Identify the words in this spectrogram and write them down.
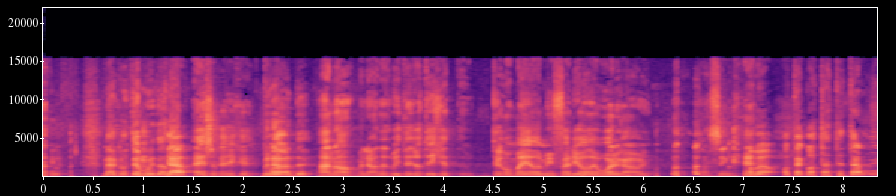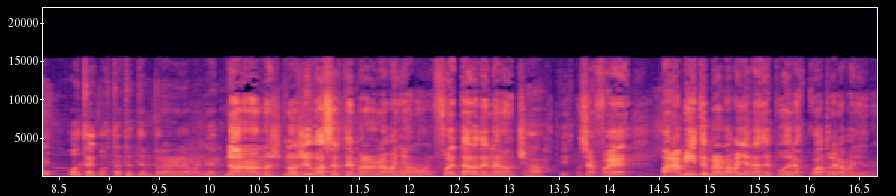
Me acosté muy tarde. Claro. Eso, ¿qué dije? Me levanté. Ah, no, me levanté, viste, yo te dije, tengo medio hemisferio de huelga hoy. Así que... O, pero, o te acostaste tarde o te acostaste temprano en la mañana. No, no, no, no, no llegó a ser temprano en la mañana. Ah, bueno. Fue tarde en la noche. Ah. O sea, fue. Para mí, temprano en la mañana es después de las 4 de la mañana.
